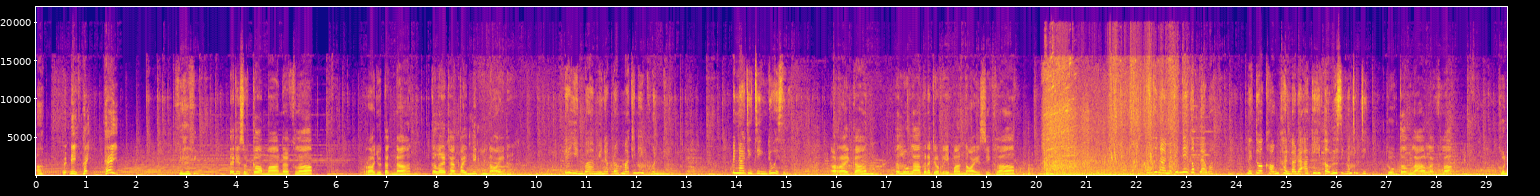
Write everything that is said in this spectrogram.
เอาเฮ้ยนี่ เฮ้ยเฮ้ย ในที่สุดก็มานะครับ รออยู่ตั้งนานก็เลยแทงไปนิดหน่อยนะ ได้ยินว่ามีนักรบมาที่นี่คนหนึ่งเป็นนายจริง ๆ ด้วยสินะอะไรกัน ถ้ารู้แล้วก็น่าจะรีบมาหน่อยสิครับการที่นายมาที่นี่ก็แปลว่า ในตัวของคันบาระอากิฮิโตะมีสิ่งนั้นจริงถูกต้องแล้วล่ะครับ คุณ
